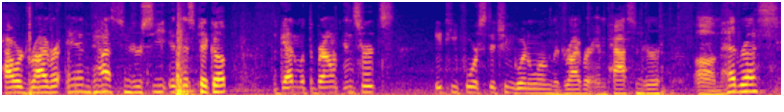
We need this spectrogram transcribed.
Power driver and passenger seat in this pickup. Again with the brown inserts. AT4 stitching going along the driver and passenger um, headrests.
